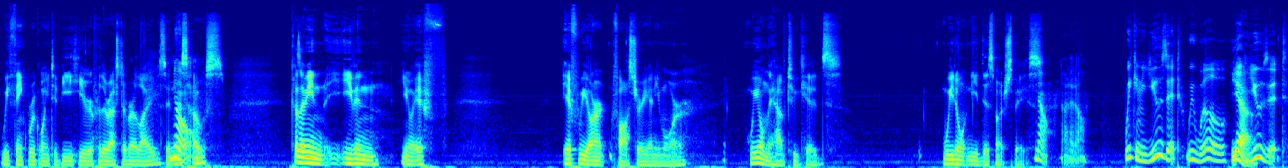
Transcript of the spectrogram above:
we think we're going to be here for the rest of our lives in this house. because I mean, even you know, if if we aren't fostering anymore, we only have two kids. We don't need this much space. No, not at all. We can use it. We will Yeah. use it.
